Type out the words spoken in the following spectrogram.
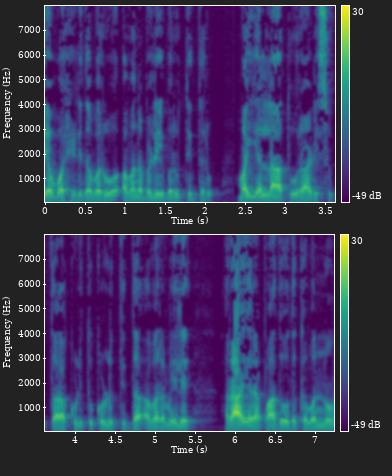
ದೆವ್ವ ಹಿಡಿದವರು ಅವನ ಬಳಿ ಬರುತ್ತಿದ್ದರು. ಮೈಯೆಲ್ಲ ತೂರಾಡಿಸುತ್ತಾ ಕುಳಿತುಕೊಳ್ಳುತ್ತಿದ್ದ ಅವರ ಮೇಲೆ ರಾಯರ ಪಾದೋದಕವನ್ನು,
